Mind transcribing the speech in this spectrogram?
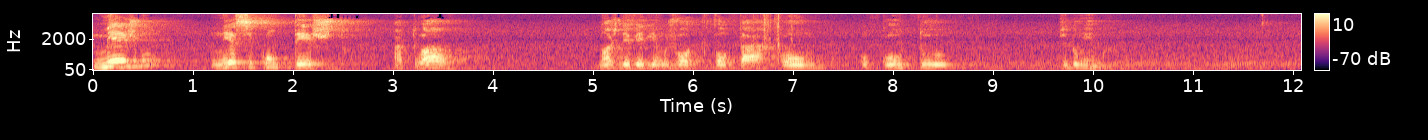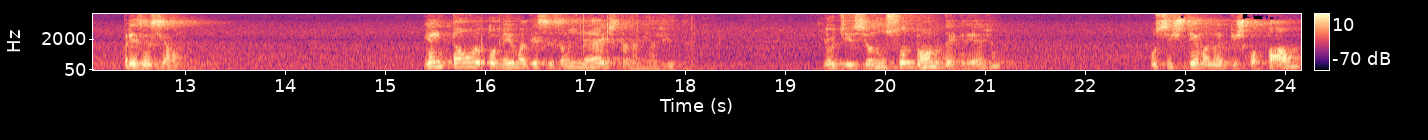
mesmo nesse contexto atual, nós deveríamos voltar com o culto de domingo presencial. E aí então eu tomei uma decisão inédita na minha vida. Eu disse: eu não sou dono da igreja, o sistema não é episcopal,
